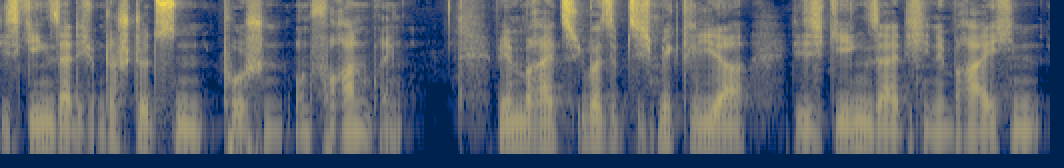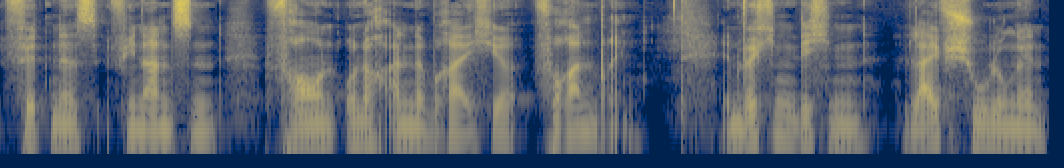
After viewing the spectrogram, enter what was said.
die sich gegenseitig unterstützen, pushen und voranbringen. Wir haben bereits über 70 Mitglieder, die sich gegenseitig in den Bereichen Fitness, Finanzen, Frauen und auch andere Bereiche voranbringen. In wöchentlichen Live-Schulungen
